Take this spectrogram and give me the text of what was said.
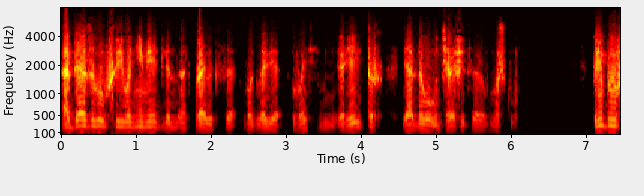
обязывавший его немедленно отправиться во главе восьми рейтер и одного унтер-офицера в Москву. Прибыв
